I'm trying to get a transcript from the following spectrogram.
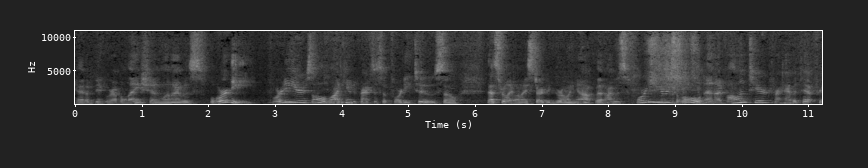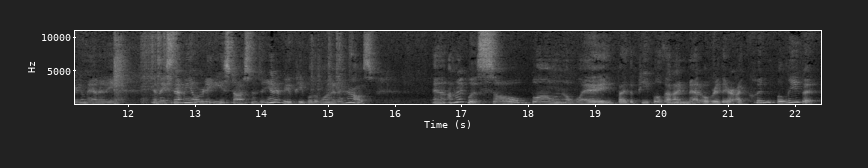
had a big revelation when I was 40, 40 years old. Well, I came to practice at 42, so that's really when I started growing up. But I was 40 years old, and I volunteered for Habitat for Humanity, and they sent me over to East Austin to interview people that wanted a house. And I was so blown away by the people that I met over there. I couldn't believe it.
